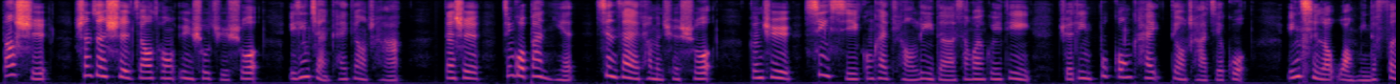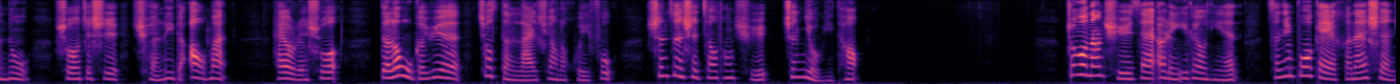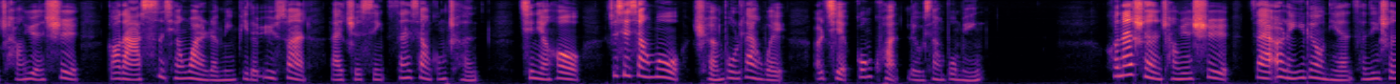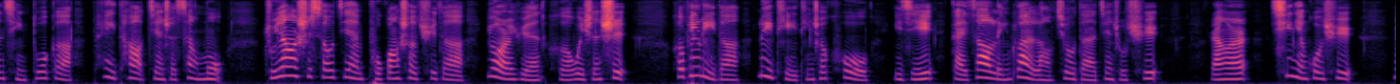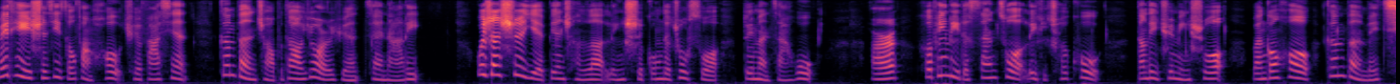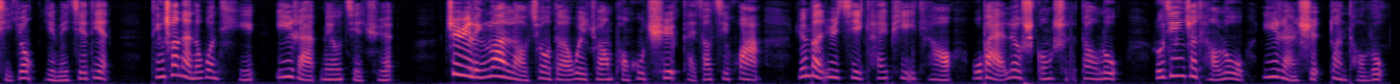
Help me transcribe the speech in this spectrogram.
当时深圳市交通运输局说已经展开调查。但是经过半年，现在他们却说，根据信息公开条例的相关规定，决定不公开调查结果，引起了网民的愤怒，说这是权力的傲慢。还有人说，等了五个月就等来这样的回复，深圳市交通局真有一套。中共当局在二零一六年曾经拨给河南省长垣市高达四千万人民币的预算来执行三项工程，七年后。这些项目全部烂尾，而且公款流向不明。河南省长垣市在二零一六年曾经申请多个配套建设项目，主要是修建蒲光社区的幼儿园和卫生室、和平里的立体停车库以及改造凌乱老旧的建筑区。然而七年过去，媒体实际走访后却发现根本找不到幼儿园在哪里。卫生室也变成了临时工的住所，堆满杂物。而和平里的三座立体车库，当地居民说，完工后根本没启用，也没接电，停车难的问题依然没有解决。至于凌乱老旧的魏庄棚户区改造计划，原本预计开辟一条五百六十公尺的道路，如今这条路依然是断头路。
